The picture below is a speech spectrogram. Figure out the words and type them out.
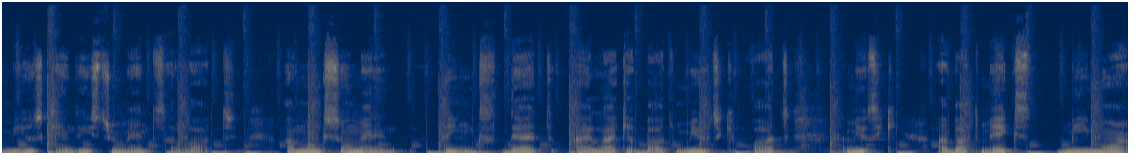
music and instruments a lot. Among so many things that I like about music, what music about makes me more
